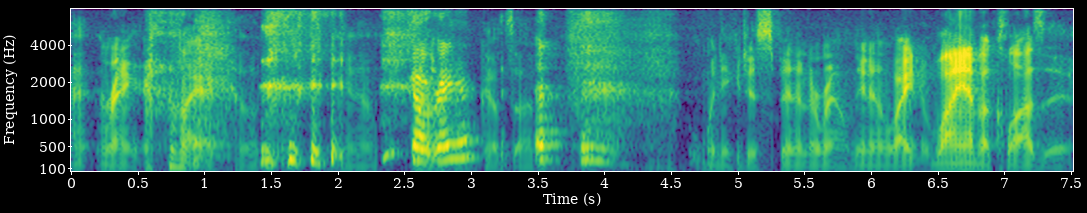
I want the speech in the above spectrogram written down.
ring like a coat you know Coat ringer? coats on when you could just spin it around. You know, why why have a closet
